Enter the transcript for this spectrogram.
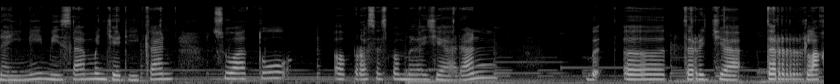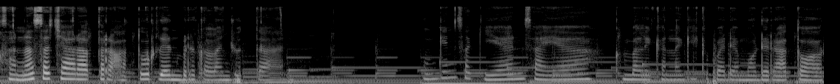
Nah, ini bisa menjadikan suatu uh, proses pembelajaran be, uh, terja terlaksana secara teratur dan berkelanjutan. Mungkin sekian saya kembalikan lagi kepada moderator.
